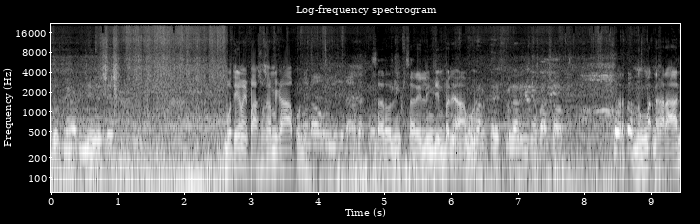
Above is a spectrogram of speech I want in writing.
Buti nga pinilit eh. Buti nga may pasok kami kahapon eh. Sariling, sariling din ba ni Amo? eh. Martes ko lang yung nabasa. Ar- Nung ma- nakaraan?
